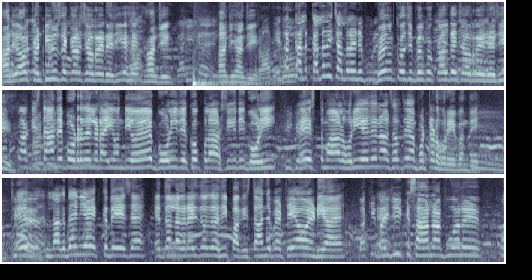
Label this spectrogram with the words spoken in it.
ਹਾਂਜੀ ਔਰ ਕੰਟੀਨਿਊਸ ਦੇ ਕਰ ਚੱਲ ਰਹੇ ਨੇ ਜੀ ਇਹ। ਹਾਂਜੀ। ਹਾਂਜੀ ਹਾਂਜੀ। ਇਹ ਤਾਂ ਕੱਲ ਕੱਲ ਦੇ ਚੱਲ ਰਹੇ ਨੇ ਪੂਰੇ। ਬਿਲਕੁਲ ਜੀ ਬਿਲਕੁਲ ਕੱਲ ਦੇ ਚੱਲ ਰਹੇ ਨੇ ਜੀ। ਪਾਕਿਸਤਾਨ ਦੇ ਬਾਰਡਰ ਤੇ ਲੜਾਈ ਹੁੰਦੀ ਹੋਏ ਗੋਲੀ ਦੇਖੋ ਪਲਾਸਟਿਕ ਦੀ ਗੋਲੀ। ਇਹ ਇਸਤੇਮਾਲ ਹੋ ਰਹੀ ਹੈ ਇਹਦੇ ਨਾਲ ਸਭ ਤੋਂ ਜ਼ਿਆਦਾ ਫੱਟੜ ਹੋ ਰਹੇ ਬੰਦੇ। ਇਹ ਲੱਗਦਾ ਹੀ ਨਹੀਂ ਇਹ ਇੱਕ ਦੇਸ਼ ਹੈ। ਇਦਾਂ ਲੱਗ ਰਿਹਾ ਜਿਵੇਂ ਅਸੀਂ ਪਾਕਿਸਤਾਨ 'ਚ ਬੈਠੇ ਆ ਉਹ ਇੰਡੀਆ ਹੈ। ਬਾਕੀ ਬਾਈ ਜੀ ਕਿਸਾਨ ਆਗੂਆਂ ਨੇ ਅ,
